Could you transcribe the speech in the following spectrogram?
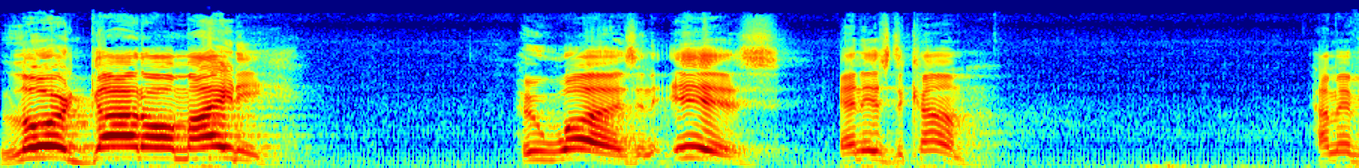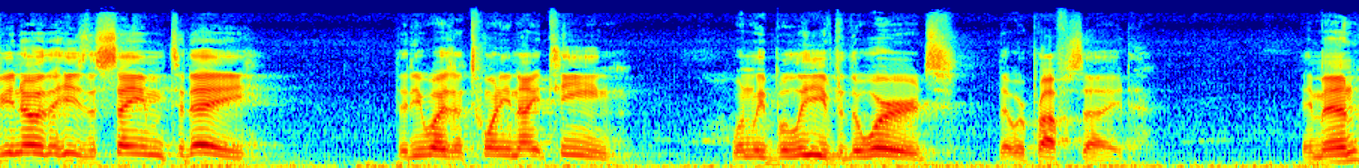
Lord God Almighty, who was and is and is to come. How many of you know that He's the same today that He was in 2019 when we believed the words that were prophesied? Amen?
